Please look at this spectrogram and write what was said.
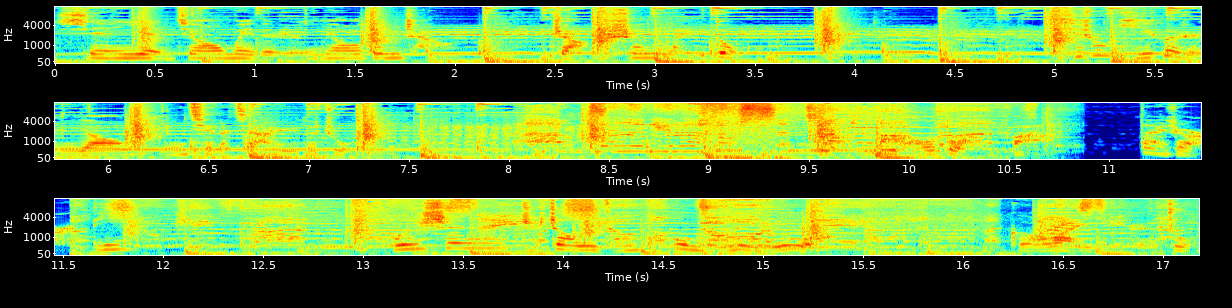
鲜艳娇媚的人妖登场，掌声雷动。其中一个人妖引起了佳瑜的注意，一头短发，戴着耳钉，浑身只罩一层透明的渔网，格外引人注目。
